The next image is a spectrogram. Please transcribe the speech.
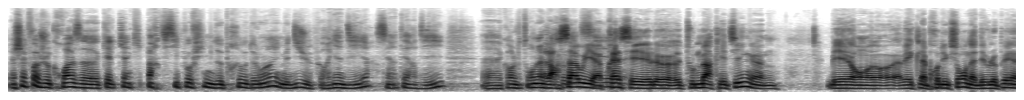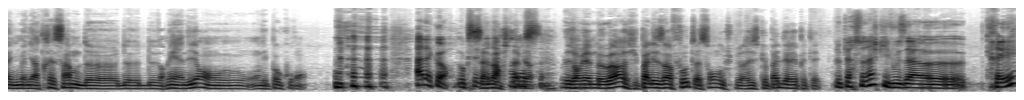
À chaque fois que je croise euh, quelqu'un qui participe au film de près ou de loin, il me dit je peux rien dire, c'est interdit. Euh, quand le tournage. Alors ça, oui, après, c'est le- tout le marketing. euh, Mais on- avec la production, on a développé une manière très simple de, de- de rien dire. On n'est pas au courant. Ah d'accord. Donc c'est Ça marche très bien. Les gens viennent me voir, j'ai pas les infos de toute façon, donc je ne risque pas de les répéter. Le personnage qui vous a euh, créé,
